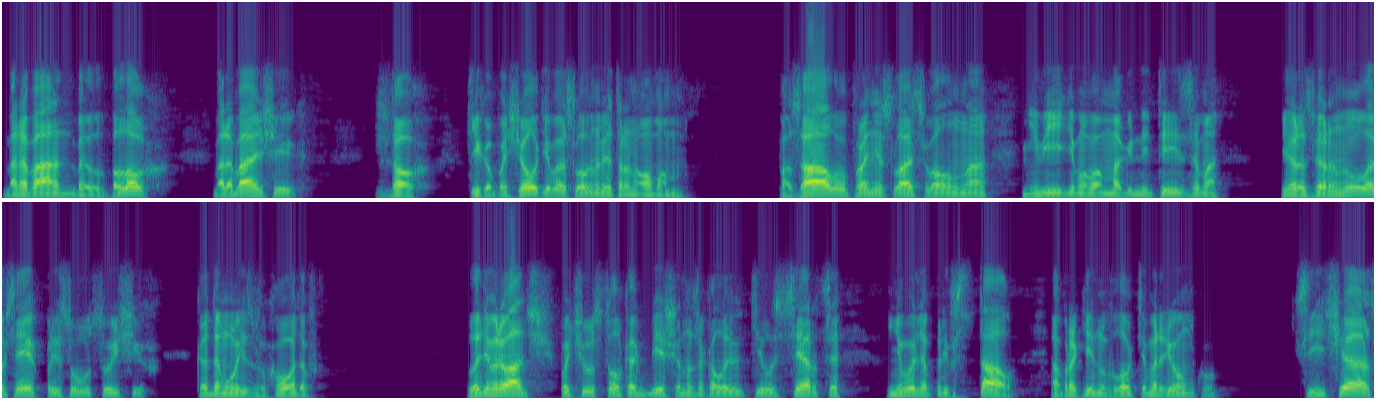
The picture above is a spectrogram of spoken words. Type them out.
Барабан был плох, барабанщик сдох, тихо пощелкивая, словно метрономом. По залу пронеслась волна невидимого магнетизма и развернула всех присутствующих к одному из входов. Владимир Иванович почувствовал, как бешено заколотилось сердце, и невольно привстал, опрокинув локтем рюмку. Сейчас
